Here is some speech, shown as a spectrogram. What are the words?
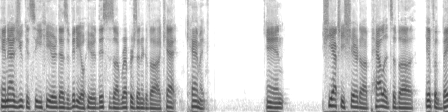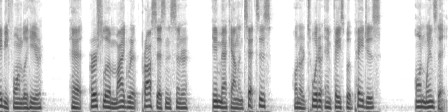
And as you can see here, there's a video here. This is a Representative uh, Kat Cammack. And she actually shared uh, pallets of uh, infant baby formula here at Ursula Migrant Processing Center in McAllen, Texas, on her Twitter and Facebook pages on Wednesday.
